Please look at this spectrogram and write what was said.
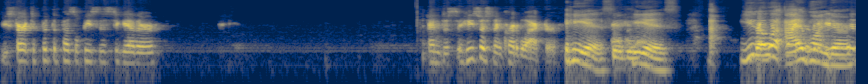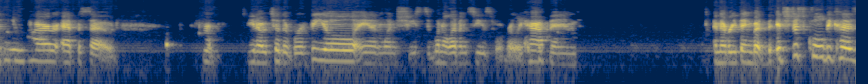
You start to put the puzzle pieces together, and just he's just an incredible actor. He is. He is. You From know what? I start to the wonder. The entire episode, you know, to the reveal and when she when Eleven sees what really happened and everything. But it's just cool because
